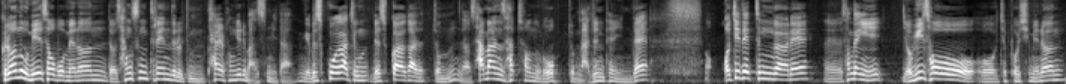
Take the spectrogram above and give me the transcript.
그런 의미에서 보면은 더 상승 트렌드를 좀 탈 확률이 많습니다. 매수가가 지금 매수가가 좀 4만 4천으로 좀 낮은 편인데 어, 어찌됐든 간에 에, 상당히 여기서 어, 이제 보시면은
